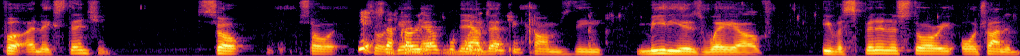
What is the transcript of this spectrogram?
for an extension. So so, yeah, so Steph again, that, now that becomes the media's way of either spinning a story or trying to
